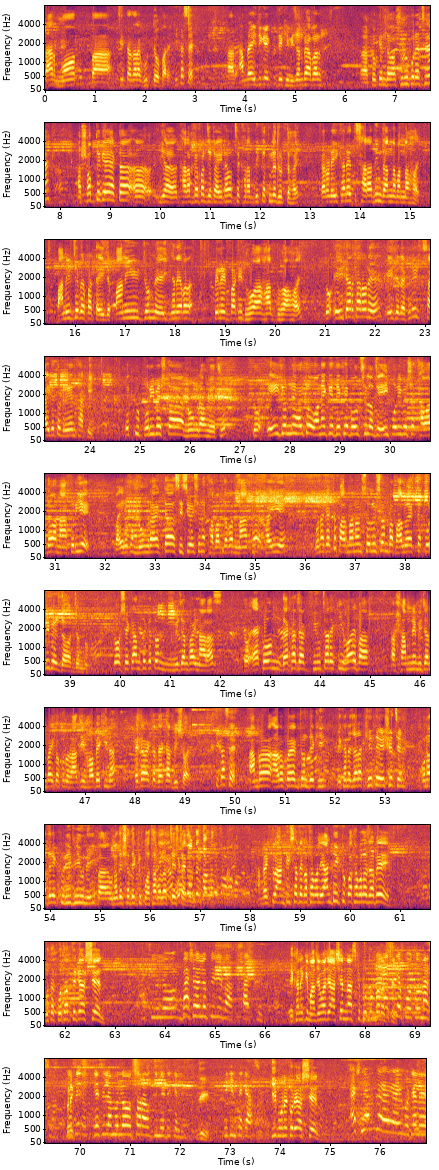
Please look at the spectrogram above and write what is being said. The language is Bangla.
তার মত বা চিন্তাধারা ঘুরতেও পারে, ঠিক আছে? আর আমরা এইদিকে একটু দেখি, মিজান ভাই আবার টোকেন দেওয়া শুরু করেছে। আর সব থেকে একটা ইয়া, খারাপ ব্যাপার যেটা, এটা হচ্ছে খারাপ দিকটা তুলে ধরতে হয়। কারণ এইখানে সারাদিন রান্না বান্না হয়। পানির যে ব্যাপারটা, এই যে পানির জন্য এইখানে আবার প্লেট বাটি ধোয়া, হাত ধোয়া হয়। তো এইটার কারণে এই যে দেখেন, এই সাইডে তো ড্রেন থাকেই। একটু পরিবেশটা নোংরা হয়েছে। তো এই জন্যে হয়তো অনেকে দেখে বলছিল যে এই পরিবেশে খাওয়া দাওয়া না করিয়ে বা এরকম নোংরা একটা সিচুয়েশনে খাবার দাবার না খাইয়ে ওনাকে একটা পার্মানেন্ট সলিউশন বা ভালো একটা পরিবেশ দেওয়ার জন্য। তো সেখান থেকে তো মিজান ভাই নারাজ। তো এখন দেখা যাক ফিউচারে কি হয় বা সামনে মিজান ভাই কখনো রাজি হবে কি না এটাও একটা দেখার বিষয়। ঠিক আছে? আমরা আরও কয়েকজন দেখি। এখানে যারা খেতে এসেছেন ওনাদের একটু রিভিউ নেই বা ওনাদের সাথে একটু কথা বলার চেষ্টা করি। আমরা একটু আন্টির সাথে কথা বলি। আন্টি একটু কথা বলা যাবে? কোথা কোথার থেকে আসছেন? এখানে কি মাঝে মাঝে আসেন না আজকে প্রথমবার আসছেন? প্রথম আসি। গেছি- গেছিলাম হলো সরাউদ্দিন মেডিকেলে জি। এখান থেকে আসি কি মনে করে আসছেন? আসলাম যে এই হোটেলে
